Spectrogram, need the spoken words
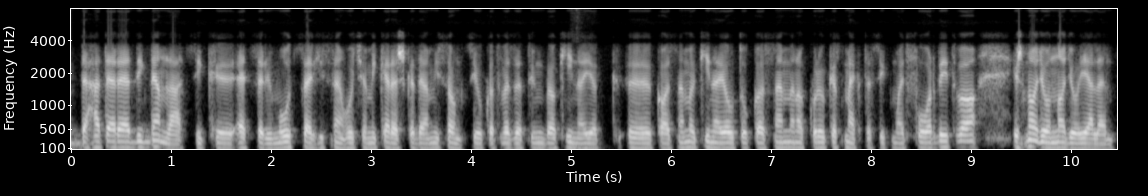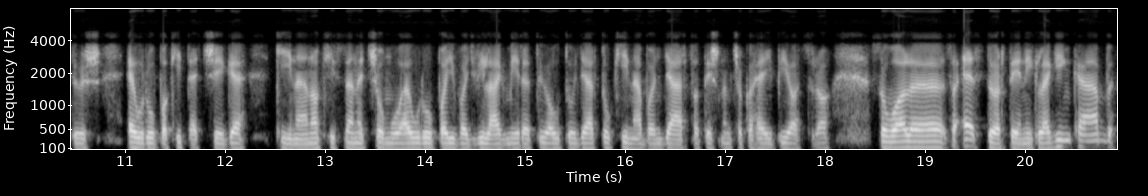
de hát erre eddig nem látszik egyszerű módszer, hiszen hogyha mi kereskedelmi szankciókat vezetünk be a kínaiakkal szemben, a kínai autókkal szemben, akkor ők ezt megteszik majd fordítva, és nagyon-nagyon jelentős Európa kitettsége Kínának, hiszen egy csomó európai vagy világméretű autógyártó Kínában gyártat, és nem csak a helyi piacra. Szóval, szóval ez történik leginkább,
